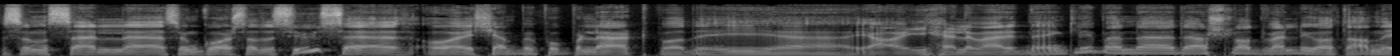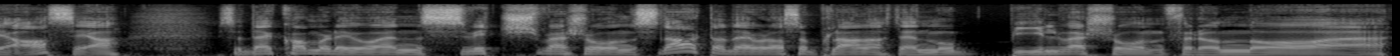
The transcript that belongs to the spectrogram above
som, selger, som går så det suser, og er kjempepopulært både i, eh, ja, i hele verden, egentlig, men det, det, har slått veldig godt an i Asia. Så der kommer det jo en Switch-versjon snart, og det er vel også planlagt en mobilversjon for å nå uh,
